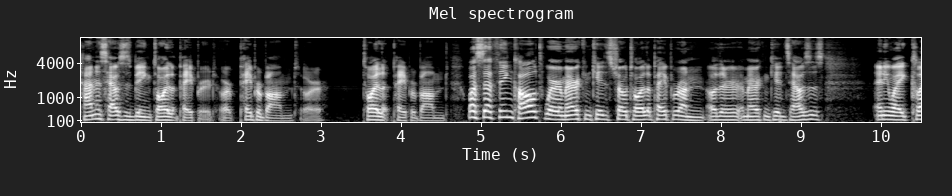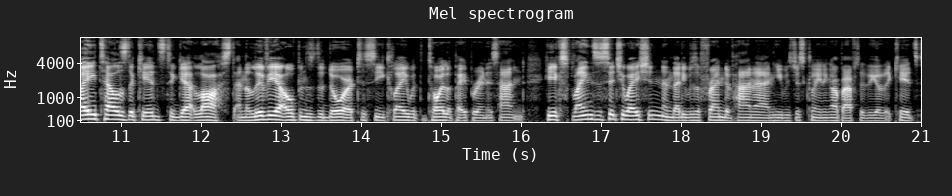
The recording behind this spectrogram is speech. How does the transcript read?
Hannah's house is being toilet papered, or paper bombed, or toilet paper bombed. What's that thing called where American kids throw toilet paper on other American kids' houses? Anyway, Clay tells the kids to get lost, and Olivia opens the door to see Clay with the toilet paper in his hand. He explains the situation and that he was a friend of Hannah and he was just cleaning up after the other kids.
